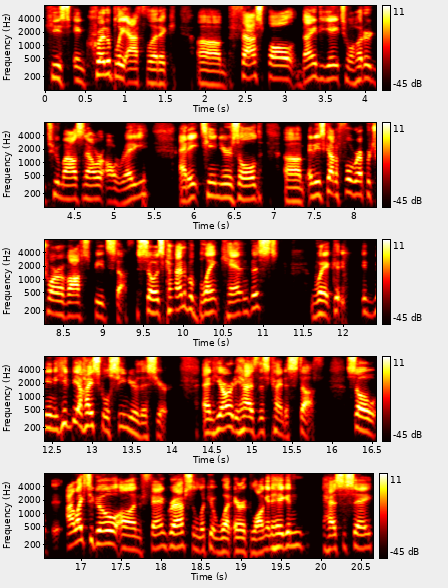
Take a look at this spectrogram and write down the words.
He's incredibly athletic. Um, fastball 98 to 102 miles an hour already at 18 years old. Um, and he's got a full repertoire of off speed stuff. So it's kind of a blank canvas when it could, I mean, he'd be a high school senior this year and he already has this kind of stuff. So I like to go on Fangraphs and look at what Eric Longenhagen has to say,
